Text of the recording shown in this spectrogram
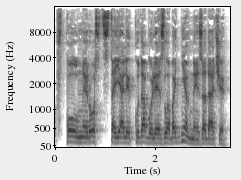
В полный рост стояли куда более злободневные задачи,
